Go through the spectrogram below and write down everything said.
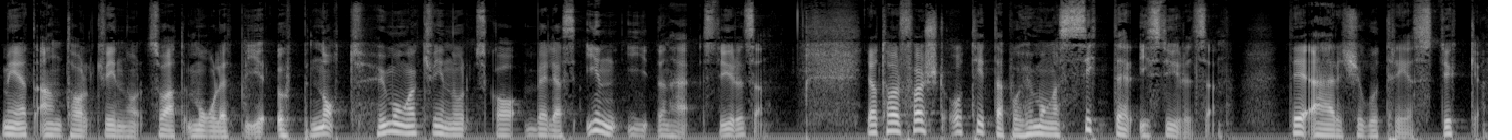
med ett antal kvinnor så att målet blir uppnått. Hur många kvinnor ska väljas in i den här styrelsen? Jag tar först och tittar på hur många sitter i styrelsen. Det är 23 stycken.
